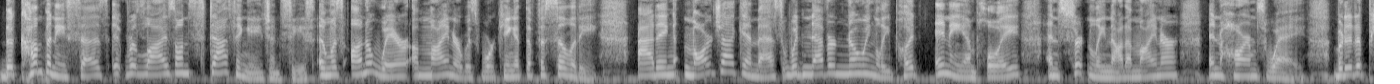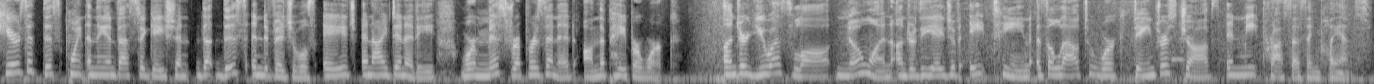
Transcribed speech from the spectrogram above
The company says it relies on staffing agencies and was unaware a minor was working at the facility, adding Mar-Jac MS would never knowingly put any employee, and certainly not a minor, in harm's way. But it appears at this point in the investigation that this individual's age and identity were misrepresented on the paperwork. Under U.S. law, no one under the age of 18 is allowed to work dangerous jobs in meat processing plants.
